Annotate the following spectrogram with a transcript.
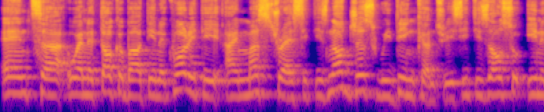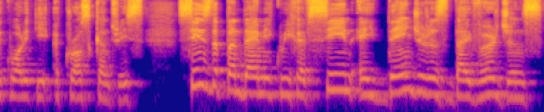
And uh, when I talk about inequality, I must stress it is not just within countries. It is also inequality across countries. Since the pandemic, we have seen a dangerous divergence.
